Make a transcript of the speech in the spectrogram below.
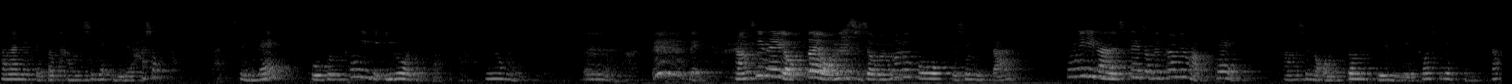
하나님께서 당신의 일을 하셨다. 마침내 복음 통일이 이루어졌다고. 아 생각만 떨려요. 네, 당신은 역사의 어느 지점을 흐르고 계십니까? 통일이라는 시대적인 사명 앞에 당신은 어떤 길 위에 서시겠습니까?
